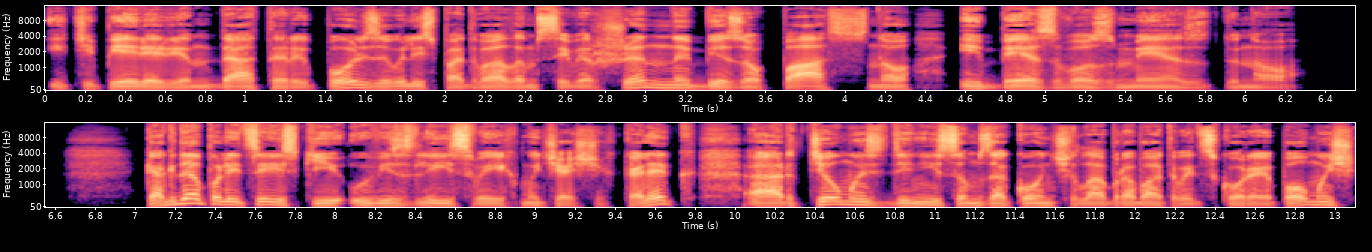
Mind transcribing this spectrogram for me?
и теперь арендаторы пользовались подвалом совершенно безопасно и безвозмездно. Когда полицейские увезли своих мычащих коллег, а Артема с Денисом закончила обрабатывать скорая помощь,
